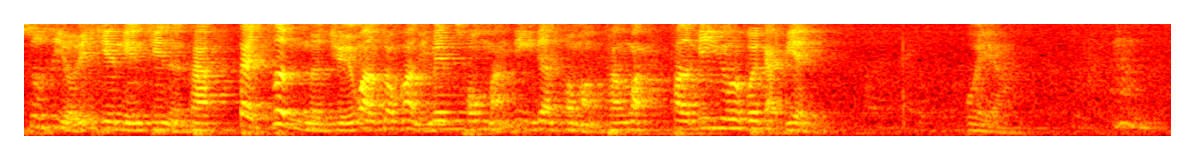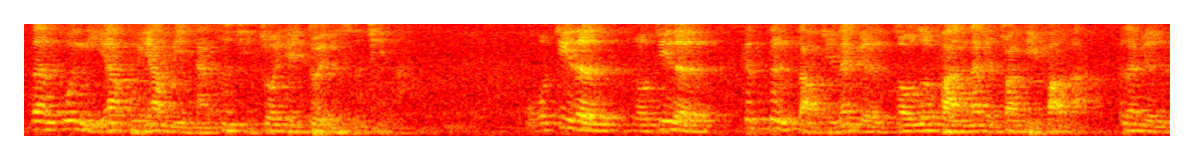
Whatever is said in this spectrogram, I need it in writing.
是不是有一些年轻人他在这么绝望状况里面充满力量，充满盼望，他的命运会不会改变？会呀、啊。但问你要不要勉强自己做一些对的事情？我记得，我记得更正早前那个周日芳那个专题报道，那个人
